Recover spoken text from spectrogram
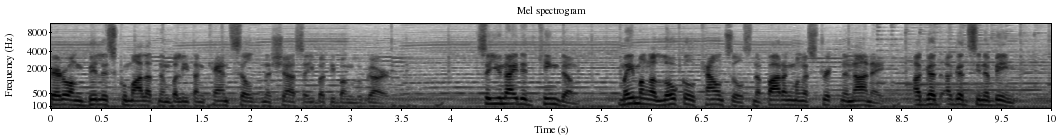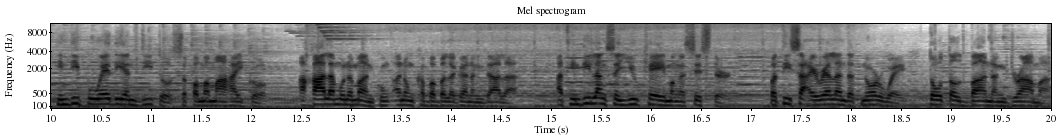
pero ang bilis kumalat ng balitang cancelled na siya sa iba't ibang lugar. Sa United Kingdom, may mga local councils na parang mga strict na nanay, agad-agad sinabing, hindi pwede yan dito sa pamamahay ko. Akala mo naman kung anong kababalagan ng dala. At hindi lang sa UK mga sister, pati sa Ireland at Norway, total ban ng drama.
